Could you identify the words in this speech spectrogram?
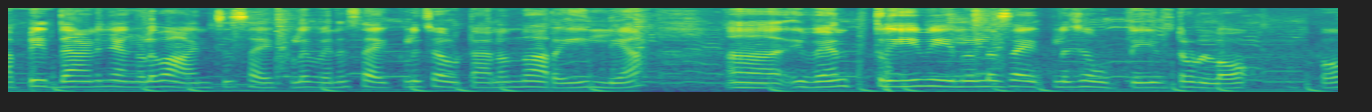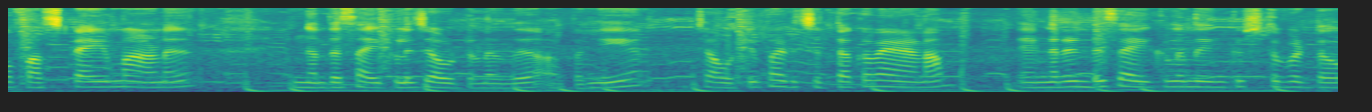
അപ്പോൾ ഇതാണ് ഞങ്ങൾ വാങ്ങിച്ച സൈക്കിൾ. ഇവന് സൈക്കിൾ ചവിട്ടാനൊന്നും അറിയില്ല. ഇവൻ ത്രീ വീലുള്ള സൈക്കിൾ ചവിട്ടിയിട്ടുള്ളൂ. അപ്പോൾ ഫസ്റ്റ് ടൈമാണ് ഇങ്ങനത്തെ സൈക്കിൾ ചവിട്ടണത്. അപ്പം നീ ചവിട്ടി പഠിച്ചിട്ടൊക്കെ വേണം. എങ്ങനെയുണ്ട് സൈക്കിൾ നിങ്ങൾക്ക് ഇഷ്ടപ്പെട്ടോ?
